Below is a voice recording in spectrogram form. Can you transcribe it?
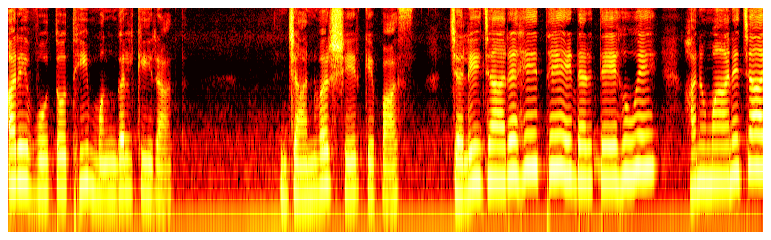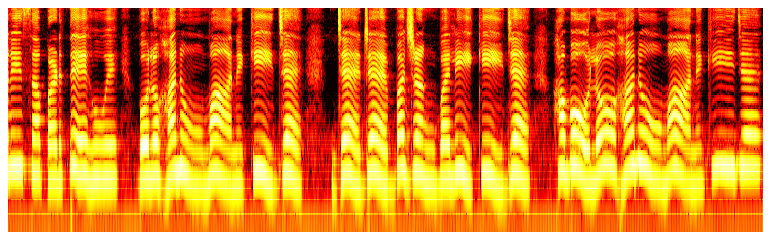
अरे वो तो थी मंगल की रात। जानवर शेर के पास चले जा रहे थे डरते हुए। हनुमान चालीसा पढ़ते हुए बोलो, हनुमान की जय जय जय, बजरंग बली की जय। हाँ बोलो, हनुमान की जय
